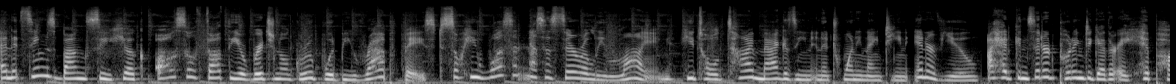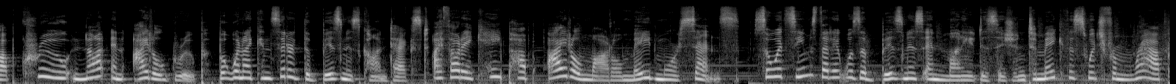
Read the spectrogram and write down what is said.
And it seems Bang Si-hyuk also thought the original group would be rap-based, so he wasn't necessarily lying. He told Time magazine in a 2019 interview, I had considered putting together a hip-hop crew, not an idol group, but when I considered the business context, I thought a K-pop idol model made more sense. So it seems that it was a business and money decision to make the switch from rap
